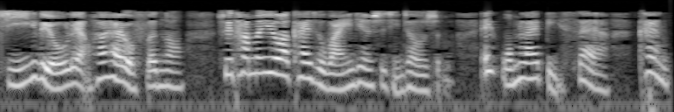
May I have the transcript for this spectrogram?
级流量，它还有分哦。所以他们又要开始玩一件事情，叫做什么？哎，我们来比赛啊，看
